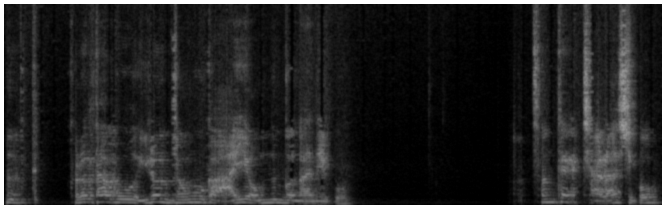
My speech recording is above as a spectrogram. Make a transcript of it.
그렇다고 이런 경우가 아예 없는 건 아니고, 선택 잘 하시고,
